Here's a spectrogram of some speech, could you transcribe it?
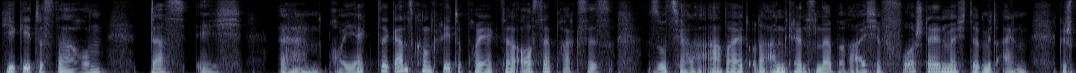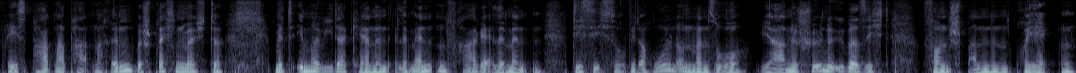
Hier geht es darum, dass ich ähm, Projekte, ganz konkrete Projekte aus der Praxis sozialer Arbeit oder angrenzender Bereiche vorstellen möchte, mit einem Gesprächspartner, Partnerin besprechen möchte, mit immer wiederkehrenden Elementen, Frageelementen, die sich so wiederholen und man so, ja, eine schöne Übersicht von spannenden Projekten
